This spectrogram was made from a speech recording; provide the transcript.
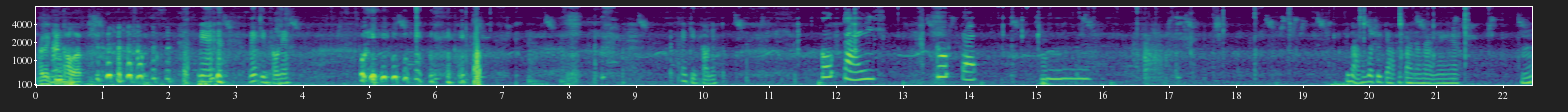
ไม่ได้กินข้าวครับแม่แม่กินเขาวเนี่ยอุ้ย แม่กินเขาวเนี่ยกุ๊กไก่กุ๊กไก่ที่หลังเขาบอกชุดจ่าไปปานนานๆไงไงหืม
